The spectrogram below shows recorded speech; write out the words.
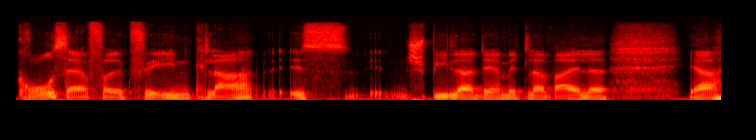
großer Erfolg für ihn. Klar, ist ein Spieler, der mittlerweile ja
